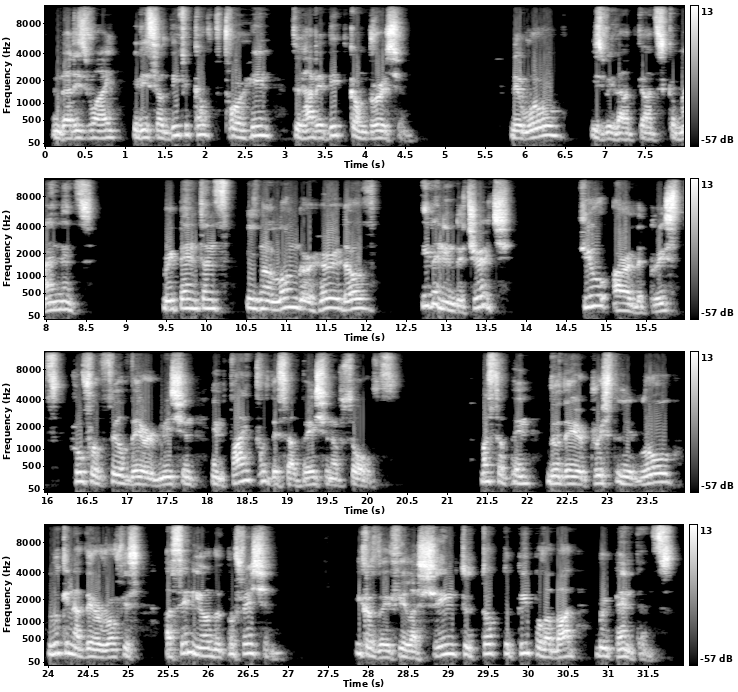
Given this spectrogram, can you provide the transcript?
and that is why it is so difficult for him to have a deep conversion. The world is without God's commandments. Repentance is no longer heard of, even in the church. Few are the priests who fulfill their mission and fight for the salvation of souls. Most of them do their priestly role looking at their office as any other profession, because they feel ashamed to talk to people about repentance.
